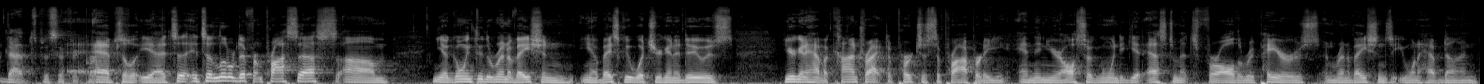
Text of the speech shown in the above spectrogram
that specific purpose. absolutely yeah it's a it's a little different process um, you know, going through the renovation, you know, basically what you're going to do is you're going to have a contract to purchase the property, and then you're also going to get estimates for all the repairs and renovations that you want to have done.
